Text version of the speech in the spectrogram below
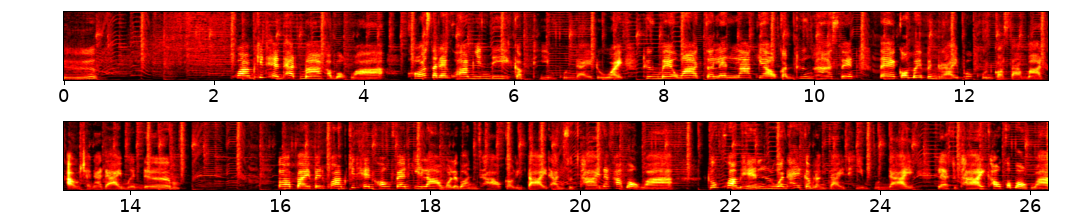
ถือ ความคิดเห็นถัดมาค่ะบอกว่า ขอแสดงความยินดีกับทีมคุณใดด้วย ถึงแม้ว่าจะเล่นลากยาวกันถึง 5 เซต แต่ก็ไม่เป็นไรพวกคุณก็สามารถเอาชนะได้เหมือนเดิม ต่อไปเป็นความคิดเห็นของแฟนกีฬาวอลเลย์บอลชาวเกาหลีใต้ท่านสุดท้ายนะคะ บอกว่าทุกความเห็นล้วนให้กำลังใจทีมฮุนไดและสุดท้ายเขาก็บอกว่า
